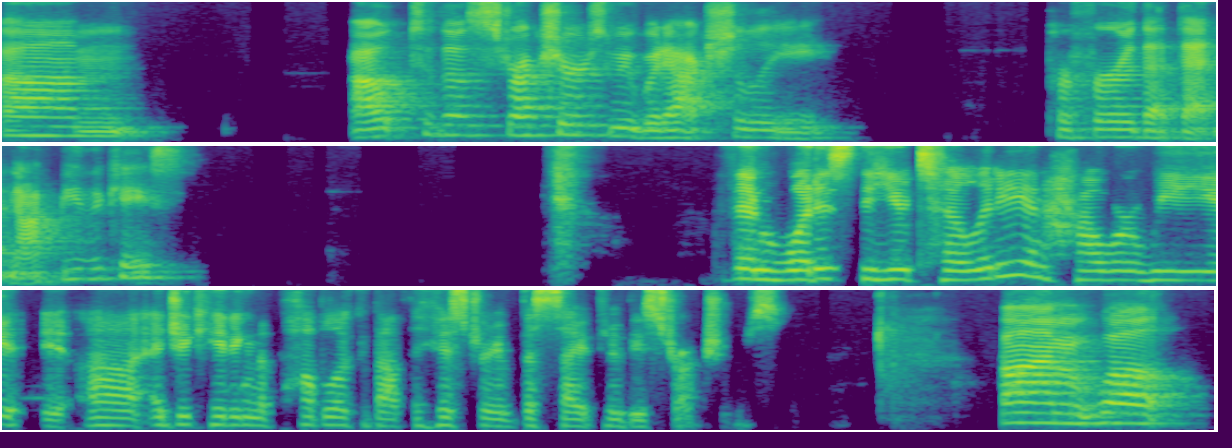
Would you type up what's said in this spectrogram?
um out to those structures, we would actually prefer that that not be the case. then what is the utility and how are we uh, educating the public about the history of the site through these structures Um, well,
